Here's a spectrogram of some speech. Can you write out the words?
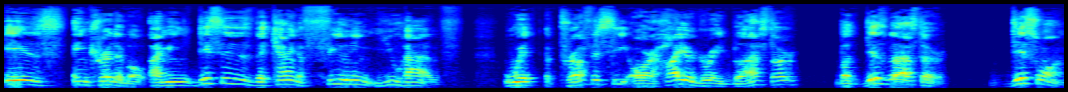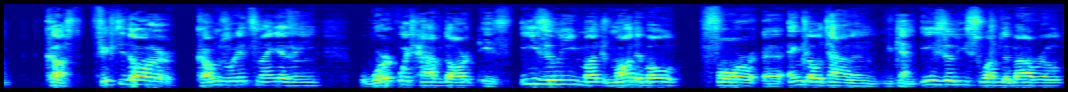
is incredible. I mean, this is the kind of feeling you have with a prophecy or higher grade blaster, but this blaster, this one, costs $50, comes with its magazine, work with half dart, is easily mod moddable for uh, angle talon, you can easily swap the barrel,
